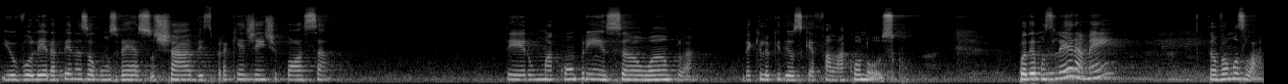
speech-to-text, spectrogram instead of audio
E eu vou ler apenas alguns versos chaves para que a gente possa ter uma compreensão ampla daquilo que Deus quer falar conosco. Podemos ler, amém? Então vamos lá.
